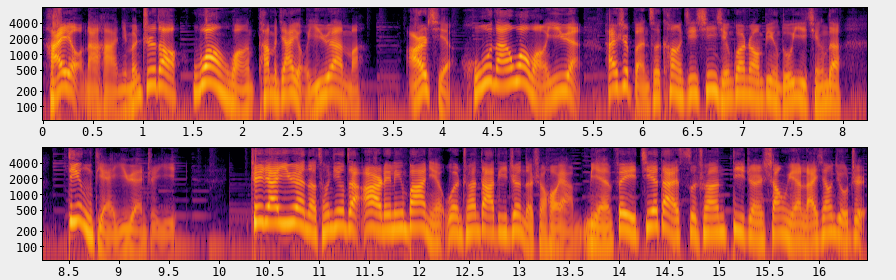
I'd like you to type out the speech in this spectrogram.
还有呢哈，你们知道旺旺他们家有医院吗？而且湖南旺旺医院还是本次抗击新型冠状病毒疫情的定点医院之一。这家医院呢，曾经在2008年汶川大地震的时候呀，免费接待四川地震伤员来乡救治，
